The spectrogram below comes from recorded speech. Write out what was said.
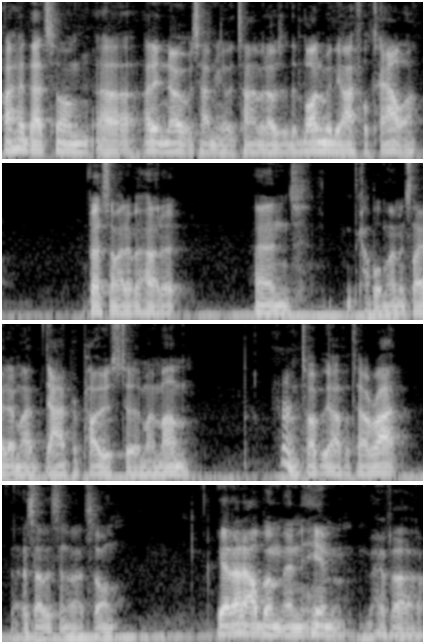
I heard that song. Uh, I didn't know it was happening at the time, but I was at the bottom of the Eiffel Tower. First time I'd ever heard it. And a couple of moments later, my dad proposed to my mum on top of the Eiffel Tower, right as I listened to that song. Yeah, that album and him have uh,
